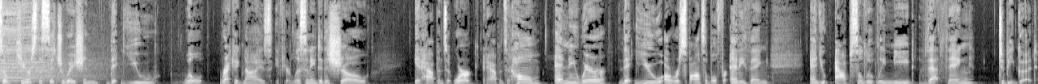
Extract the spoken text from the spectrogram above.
So here's the situation that you will recognize if you're listening to this show. It happens at work, it happens at home, anywhere that you are responsible for anything, and you absolutely need that thing to be good,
